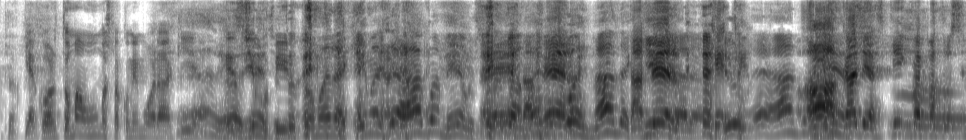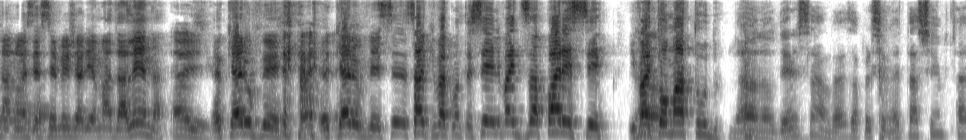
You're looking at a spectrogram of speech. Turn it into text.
Então. E agora toma umas pra comemorar aqui É, o gente, Biro. eu tô tomando aqui, mas é água mesmo. Isso É, tá mãe vendo? não pôs nada Tá aqui, vendo? cara. Que- que- É água Ó, mesmo. cadê? Quem que vai patrocinar nós? É a Cervejaria Madalena? Aí. Eu quero ver. Eu quero ver. Você sabe o que vai acontecer? Ele vai desaparecer e vai tomar tudo. Não, não, o Denis vai desaparecer. Ele tá sempre, tá,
